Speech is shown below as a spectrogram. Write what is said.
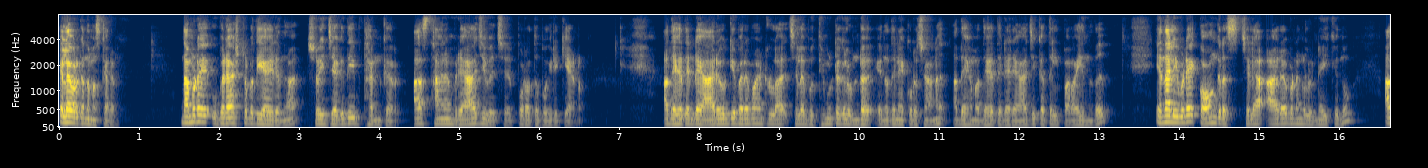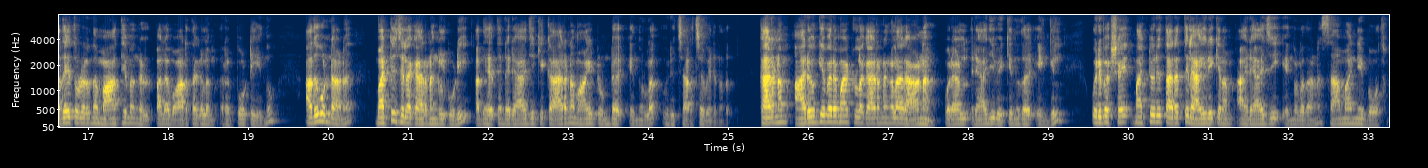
എല്ലാവർക്കും നമസ്കാരം. നമ്മുടെ ഉപരാഷ്ട്രപതിയായിരുന്ന ശ്രീ ജഗദീപ് ധൻകർ ആ സ്ഥാനം രാജിവെച്ച് പുറത്തു പോയിരിക്കുകയാണ്. അദ്ദേഹത്തിന്റെ ആരോഗ്യപരമായിട്ടുള്ള ചില ബുദ്ധിമുട്ടുകളുണ്ട് എന്നതിനെക്കുറിച്ചാണ് അദ്ദേഹം അദ്ദേഹത്തിന്റെ രാജിക്കത്തിൽ പറയുന്നത്. എന്നാൽ ഇവിടെ കോൺഗ്രസ് ചില ആരോപണങ്ങൾ ഉന്നയിക്കുന്നു. അതേ തുടർന്ന് മാധ്യമങ്ങൾ പല വാർത്തകളും റിപ്പോർട്ട് ചെയ്യുന്നു. അതുകൊണ്ടാണ് മറ്റു ചില കാരണങ്ങൾ കൂടി അദ്ദേഹത്തിന്റെ രാജിക്ക് കാരണമായിട്ടുണ്ട് എന്നുള്ള ഒരു ചർച്ച വരുന്നത്. കാരണം ആരോഗ്യപരമായിട്ടുള്ള കാരണങ്ങളാലാണ് ഒരാൾ രാജിവെക്കുന്നത് എങ്കിൽ ഒരുപക്ഷെ മറ്റൊരു തരത്തിലായിരിക്കണം ആ രാജി എന്നുള്ളതാണ് സാമാന്യ ബോധം.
